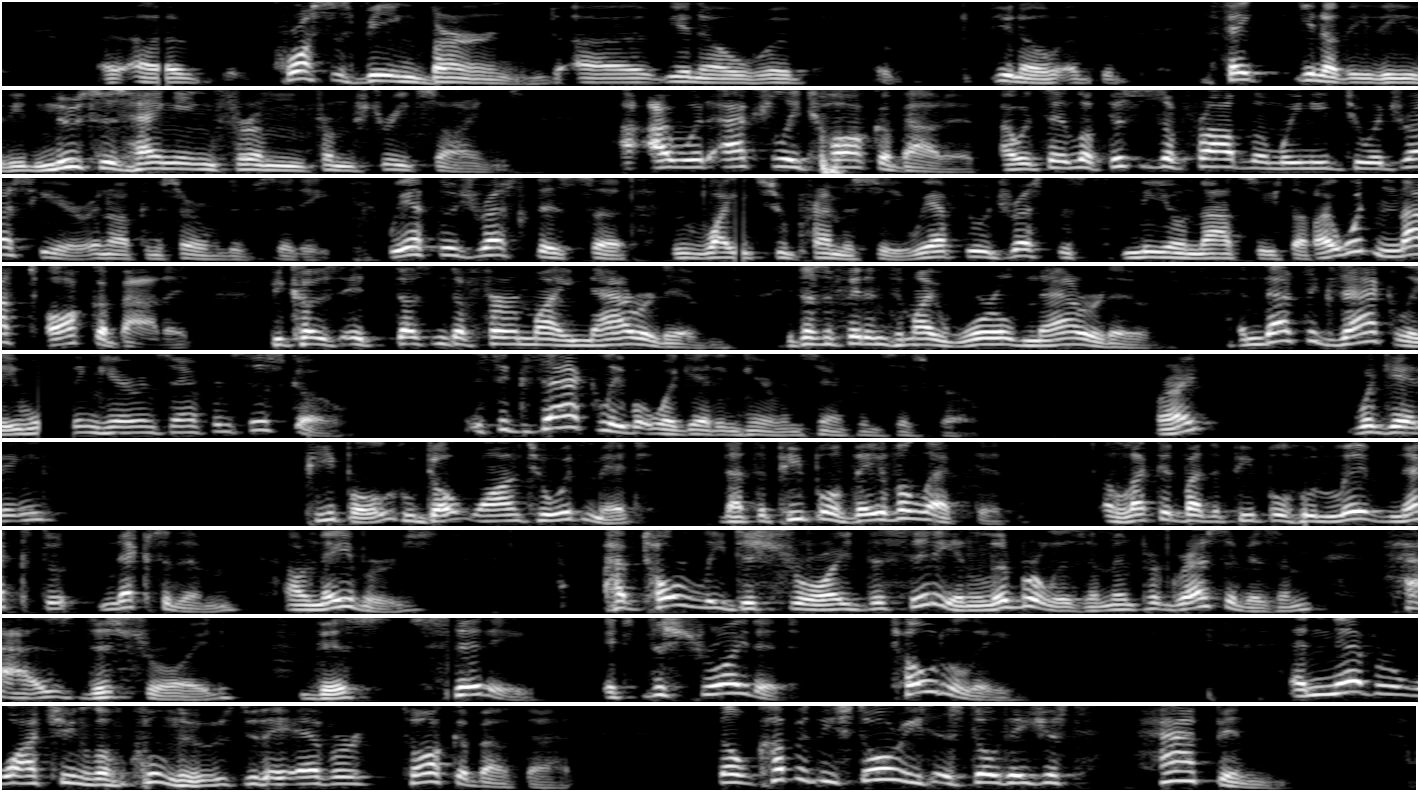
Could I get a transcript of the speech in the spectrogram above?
Uh, uh, crosses being burned, uh, you know, uh, you know, uh, fake, you know, the, the, the nooses hanging from, from street signs. I, would actually talk about it. I would say, look, this is a problem we need to address here in our conservative city. We have to address this uh, white supremacy. We have to address this neo-Nazi stuff. I would not talk about it because it doesn't affirm my narrative. It doesn't fit into my world narrative. And that's exactly what we're getting here in San Francisco. It's exactly what we're getting here in San Francisco. Right? We're getting people who don't want to admit that the people they've elected, elected by the people who live next to next to them, our neighbors, have totally destroyed the city. And liberalism and progressivism has destroyed this city. It's destroyed it totally. And never watching local news do they ever talk about that. They'll cover these stories as though they just happen.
